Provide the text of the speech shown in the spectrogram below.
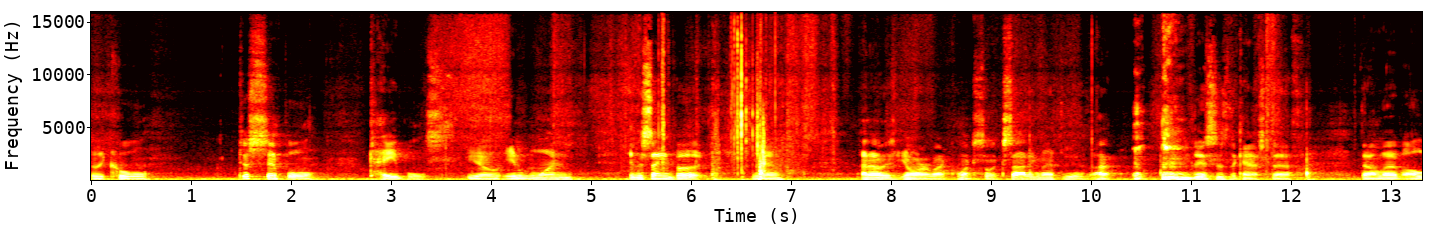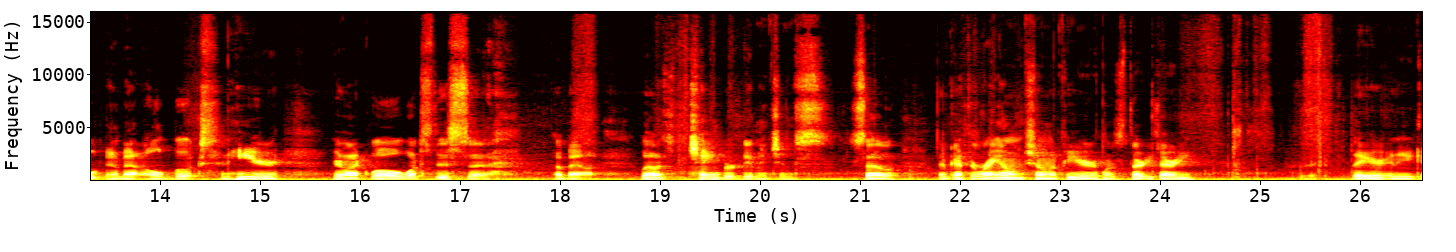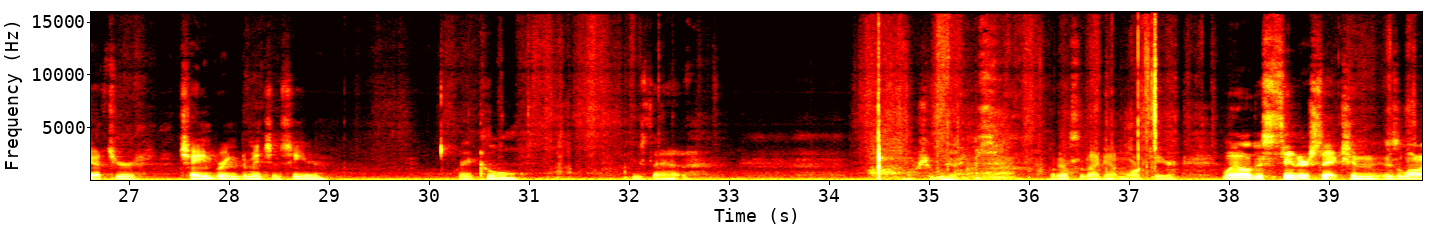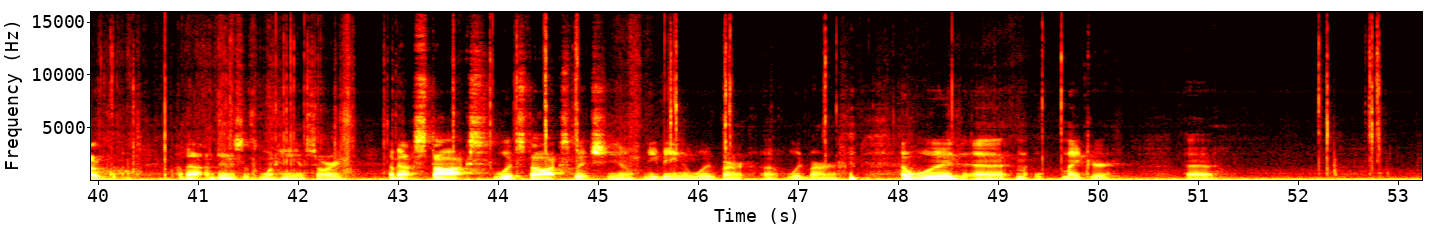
really cool. Just simple tables, you know, in one, in the same book, you know. I know y'all are like, what's so exciting about this? I, this is the kind of stuff that I love old about old books. And here, You're like, well, what's this uh, about? Well, it's chamber dimensions. So they've got the round shown up here, what's 30 30 there, and then you got your chambering dimensions here. Very cool. Who's that? What else have I got marked here? Well, the center section is a lot of about. I'm doing this with one hand. Sorry. About stocks, wood stocks, which you know, me being a wood burn, uh, wood burner, a wood uh, maker, uh,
